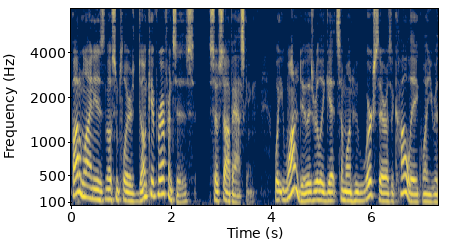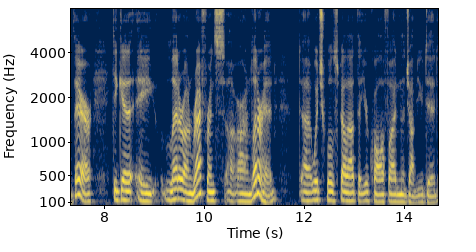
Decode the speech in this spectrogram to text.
Bottom line is most employers don't give references, so stop asking. What you want to do is really get someone who works there as a colleague while you were there to get a letter on reference uh, or on letterhead, uh, which will spell out that you're qualified in the job you did,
